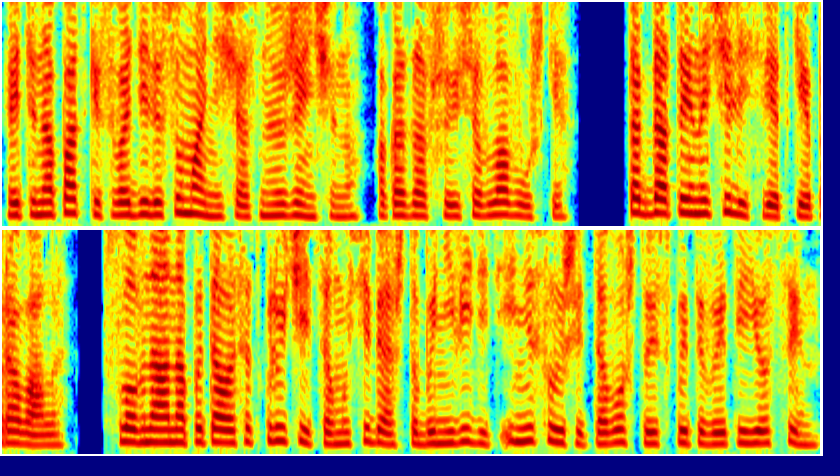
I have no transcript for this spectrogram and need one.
Эти нападки сводили с ума несчастную женщину, оказавшуюся в ловушке. Тогда-то и начались редкие провалы. Словно она пыталась отключить саму себя, чтобы не видеть и не слышать того, что испытывает ее сын.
